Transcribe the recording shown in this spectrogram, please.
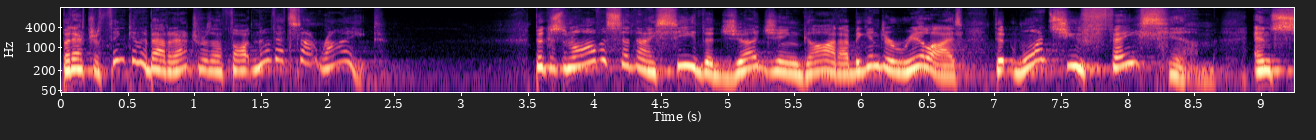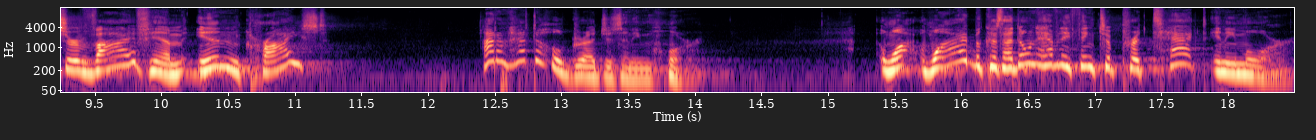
But after thinking about it afterwards, I thought, no, that's not right. Because when all of a sudden I see the judging God, I begin to realize that once you face Him and survive Him in Christ, I don't have to hold grudges anymore. Why? Because I don't have anything to protect anymore.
